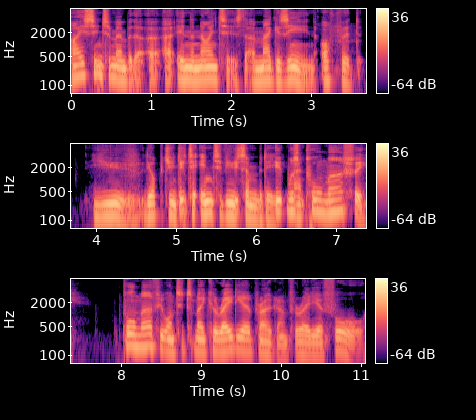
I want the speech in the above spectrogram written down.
I seem to remember that uh, uh in the 90s that a magazine offered you the opportunity it, to interview it, somebody. It was and... Paul Murphy. Paul Murphy wanted to make a radio program for Radio 4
